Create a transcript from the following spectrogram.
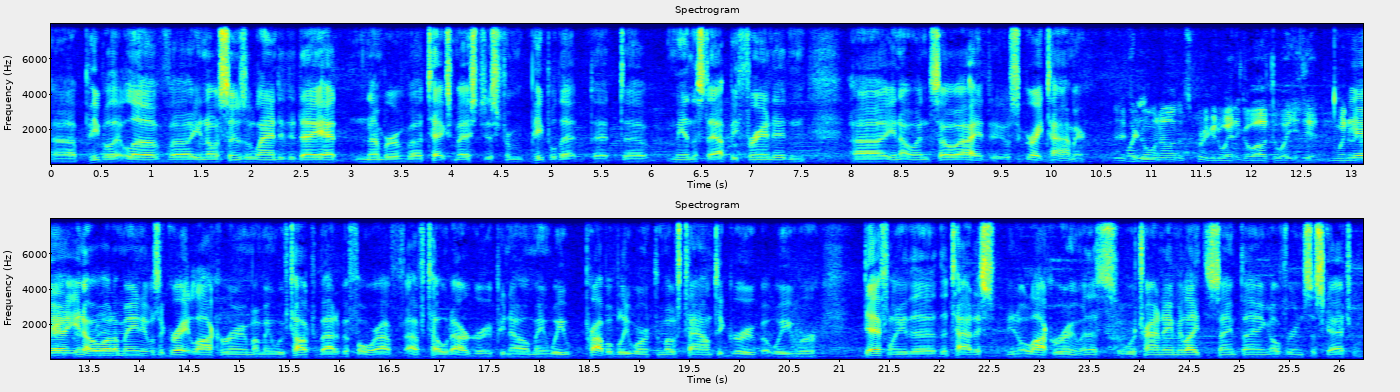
uh, people that love. Uh, you know, as soon as we landed today, I had a number of text messages from people that that me and the staff befriended, and you know, and so I, it was a great time here. And if what you're going out, it's a pretty good way to go out the way you did. yeah, you know what I mean. It was a great locker room. I mean, we've talked about it before. I've I've told our group, you know, I mean, we probably weren't the most talented group, but we were definitely the the tightest, you know, locker room, and that's we're trying to emulate the same thing over in Saskatchewan.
